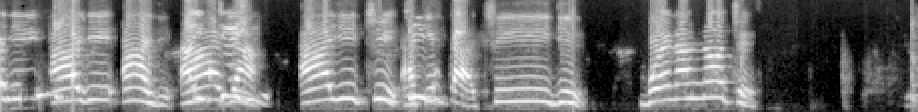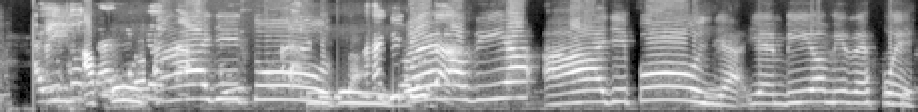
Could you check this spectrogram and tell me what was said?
Allí, allí, allí, allá. Allí, chi. Aquí está. Chilli. Buenas noches. Allí tú. Buenos días. Allí punya. Y envío mi respuesta.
